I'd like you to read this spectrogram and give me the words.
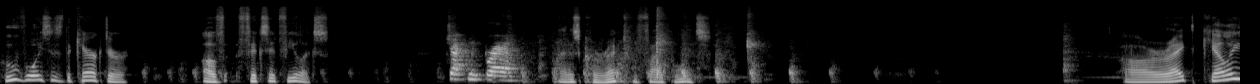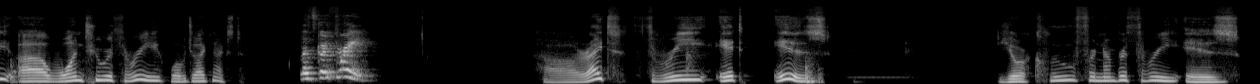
who voices the character of Fix It Felix? Jack McBrayer. That is correct for five points. All right, Kelli. Uh, one, two, or three. What would you like next? Let's go three. All right, three. It is. Your clue for number three is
